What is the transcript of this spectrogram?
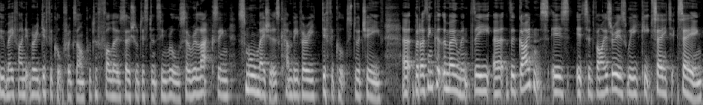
who may find it very difficult, for example, to follow social distancing rules. So relaxing small measures can be very difficult to achieve. Uh, but I think at the moment the uh, the guidance is it's advisory, as we keep say saying.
